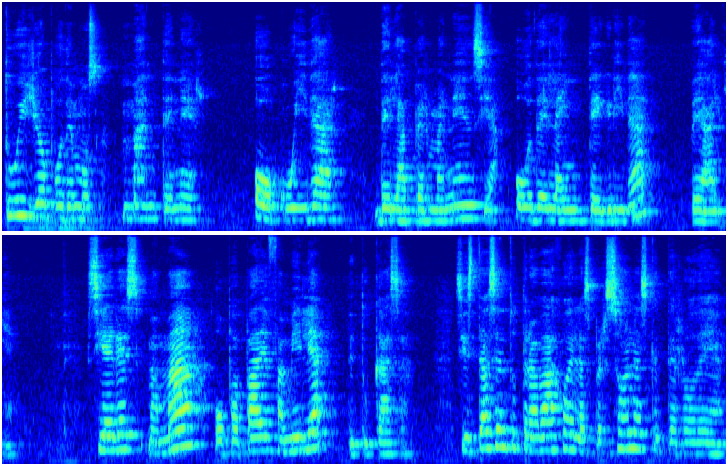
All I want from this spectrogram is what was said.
tú y yo podemos mantener o cuidar de la permanencia o de la integridad de alguien. Si eres mamá o papá de familia, de tu casa. Si estás en tu trabajo, de las personas que te rodean.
